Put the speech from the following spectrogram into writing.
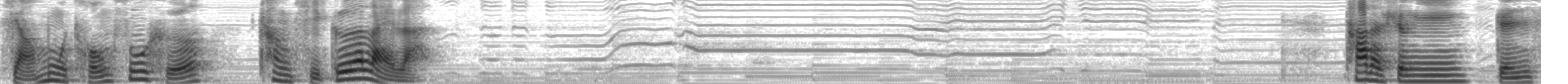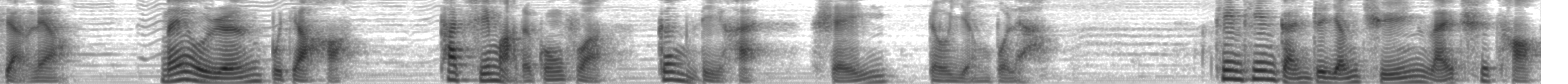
小牧童苏和唱起歌来了。他的声音真响亮，没有人不叫好。他骑马的功夫啊更厉害，谁都赢不了。天天赶着羊群来吃草，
